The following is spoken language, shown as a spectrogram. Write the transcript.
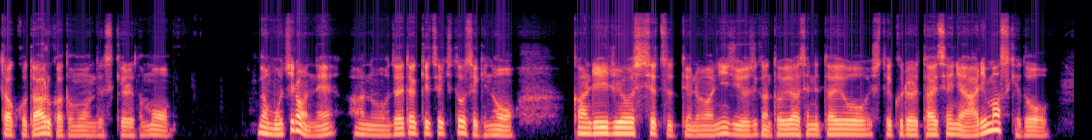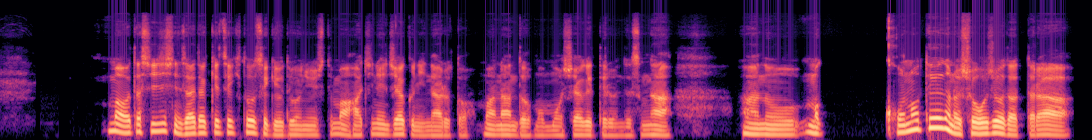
たことあるかと思うんですけれども、まあ、もちろんね、あの、在宅血液透析の管理医療施設っていうのは24時間問い合わせに対応してくれる体制にはありますけど、まあ私自身在宅血液透析を導入してまあ8年弱になると、まあ何度も申し上げてるんですが、あの、まあ、この程度の症状だったら、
